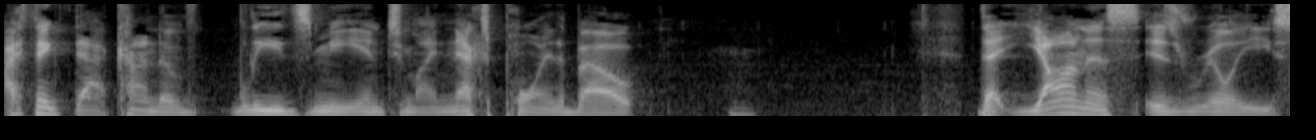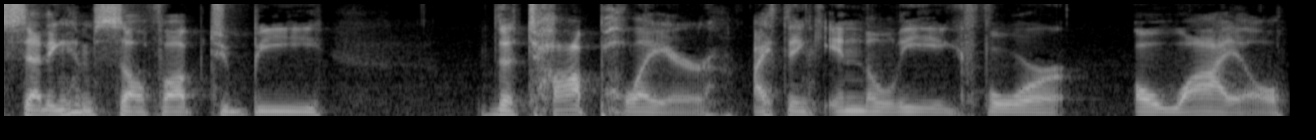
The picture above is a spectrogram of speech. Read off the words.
I think that kind of leads me into my next point about that Giannis is really setting himself up to be the top player, I think, in the league for a while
